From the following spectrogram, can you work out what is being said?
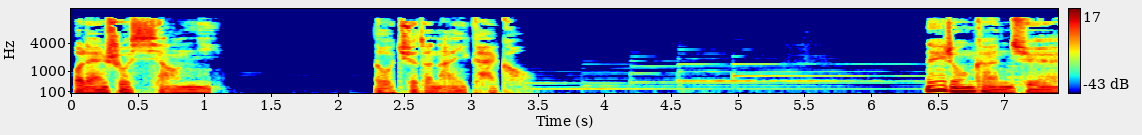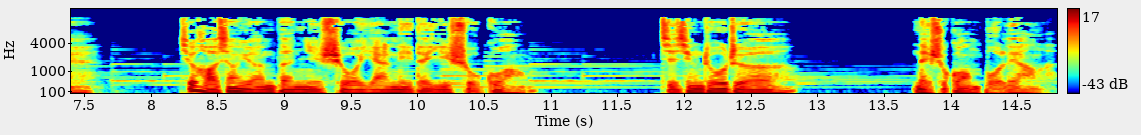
我连说想你，都觉得难以开口。那种感觉，就好像原本你是我眼里的一束光，几经周折，那束光不亮了，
